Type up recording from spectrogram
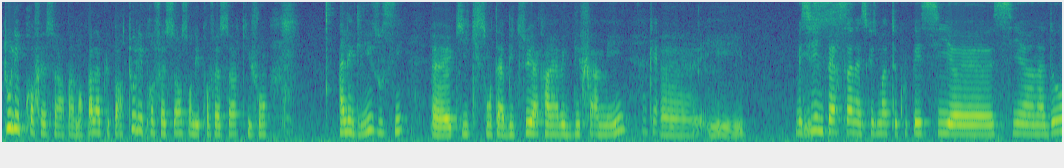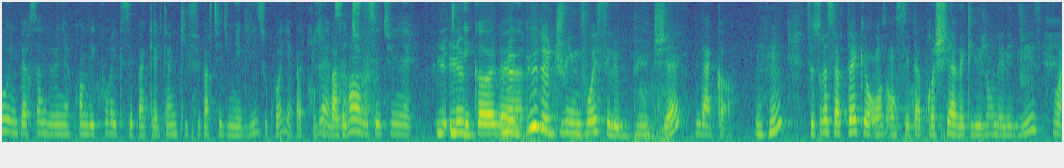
tous les professeurs, pardon, pas la plupart, tous les professeurs sont des professeurs qui vont à l'église aussi, euh, qui, qui, sont habitués à travailler avec des familles. et mais si une personne, excuse-moi de te couper, si, euh, si un ado, une personne veut venir prendre des cours et que c'est pas quelqu'un qui fait partie d'une église ou quoi, il n'y a pas de problème. C'est une, une école. Le euh, but de Dream Voice, c'est le budget. D'accord. Mm C'est sûr et certain qu'on on, s'est approché avec les gens de l'Église. Ouais.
